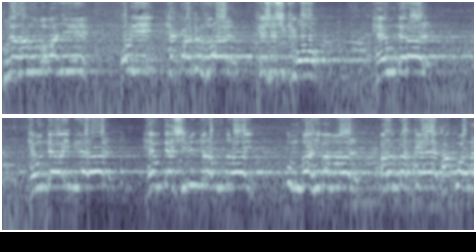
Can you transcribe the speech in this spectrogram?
부자상 후보만이 고리 핵발전소를 폐쇄시키고 해운대를 해운대의 미래를 해운대 시민 여러분들의 꿈과 희망을 아름답게 가꾸어 수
